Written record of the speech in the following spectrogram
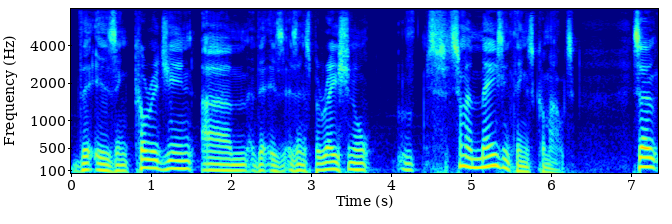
that is encouraging, um, that is, is inspirational, some amazing things come out. So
